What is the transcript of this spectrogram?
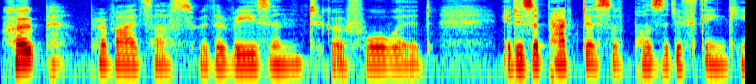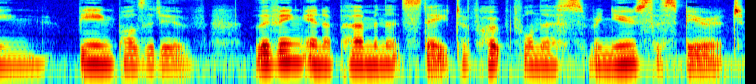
hope provides us with a reason to go forward. It is a practice of positive thinking, being positive, living in a permanent state of hopefulness renews the spirit.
